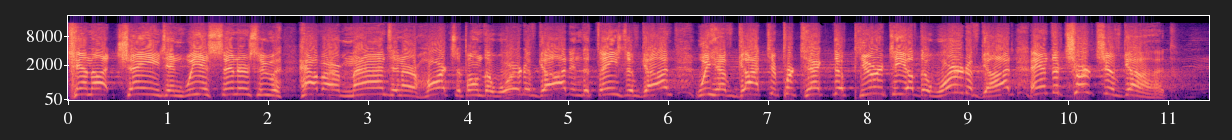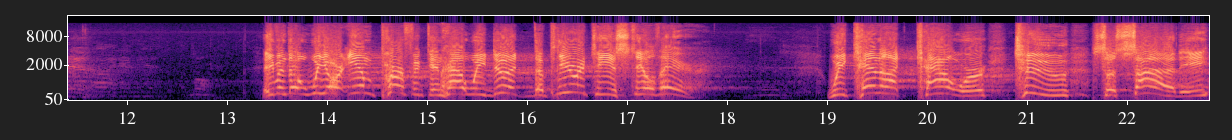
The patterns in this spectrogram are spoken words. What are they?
cannot change. And we as sinners who have our minds and our hearts upon the Word of God and the things of God, we have got to protect the purity of the Word of God and the church of God. Even though we are imperfect in how we do it, the purity is still there. We cannot cower to society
